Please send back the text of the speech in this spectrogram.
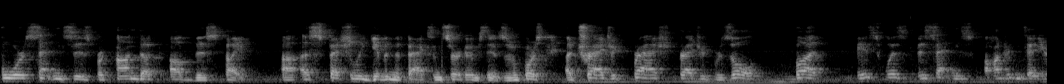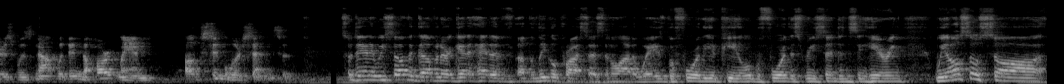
for sentences for conduct of this type. Uh, especially given the facts and circumstances. Of course, a tragic crash, tragic result, but this was this sentence, 110 years, was not within the heartland of similar sentences. So, Danny, we saw the governor get ahead of, of, the legal process in a lot of ways before the appeal, before this resentencing hearing. We also saw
